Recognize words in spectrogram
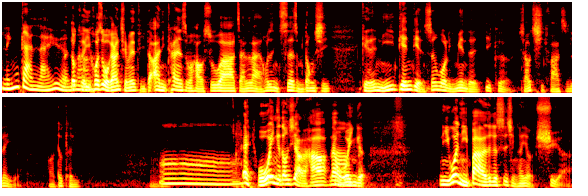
灵感来源都可以，或是我刚刚前面提到啊，你看了什么好书啊、展览，或者你吃了什么东西，给了你一点点生活里面的一个小启发之类的哦，都可以。哦，哎、欸，我问一个东西好了，好，那我问一个，你问你爸的这个事情很有趣啊。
